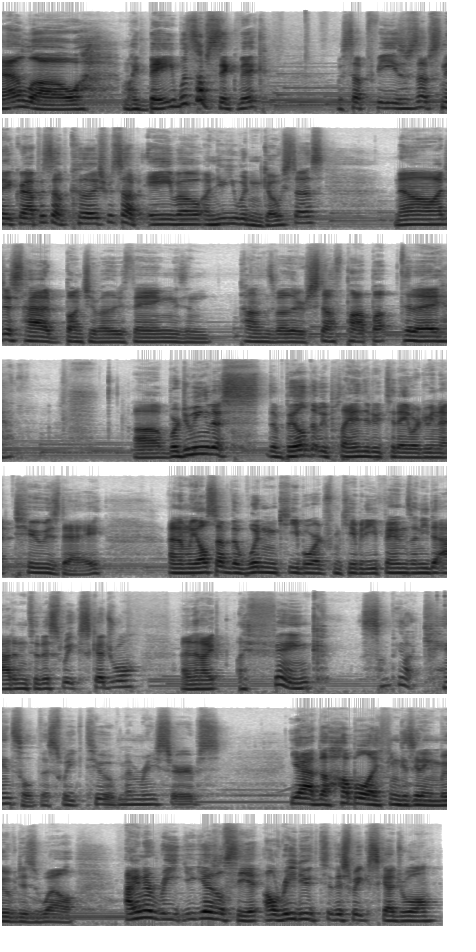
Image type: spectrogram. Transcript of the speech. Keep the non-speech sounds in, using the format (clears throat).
Hello, my babe. What's up, Sick Vic? What's up, Fees? What's up, Snake Rap? What's up, Kush? What's up, Avo? I knew you wouldn't ghost us. No, I just had a bunch of other things and tons of other stuff pop up today. Uh, we're doing this, the build that we plan to do today, we're doing that Tuesday. And then we also have the wooden keyboard from KBD fans I need to add into this week's schedule. And then I, I think something got canceled this week too, if memory serves. Yeah, the Hubble I think is getting moved as well. I'm gonna read. You guys will see it. I'll redo to this week's schedule.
